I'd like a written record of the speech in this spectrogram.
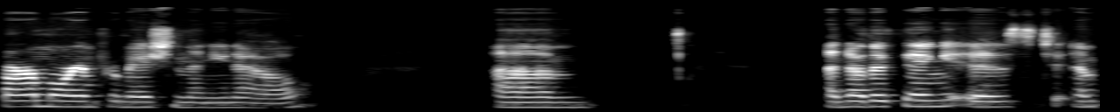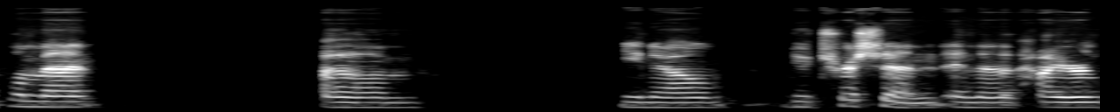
far more information than you know. Um, another thing is to implement, um, you know, nutrition in a higher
